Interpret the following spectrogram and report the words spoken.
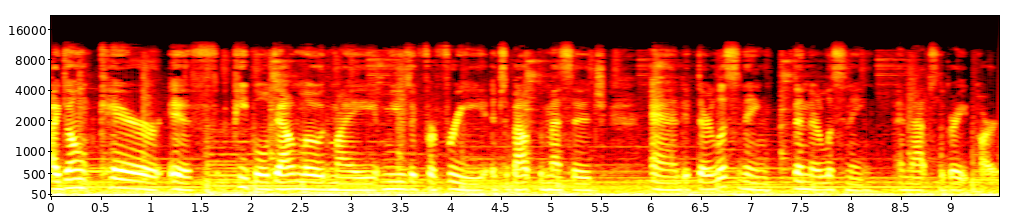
I don't care if people download my music for free. It's about the message. And if they're listening, then they're listening. And that's the great part.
